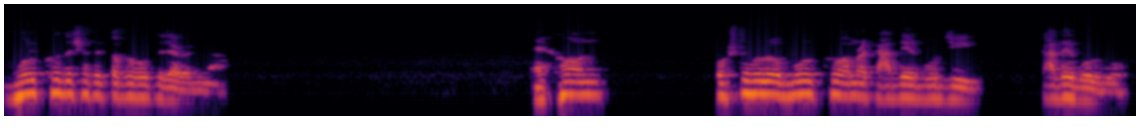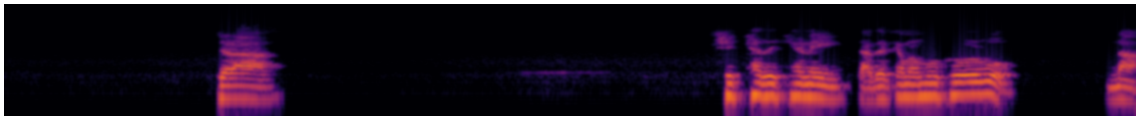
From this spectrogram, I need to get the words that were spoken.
মূর্খদের সাথে তর্ক করতে যাবেন না। এখন প্রশ্ন হলো, মূর্খ আমরা কাদের বুঝি, কাদের বলব? যারা শিক্ষা দীক্ষা নেই, তাদেরকে আমরা মূর্খ বলব? না।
